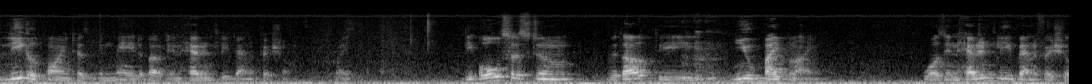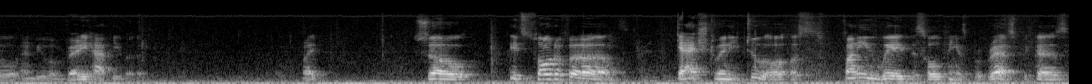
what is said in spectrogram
legal point has been made about inherently beneficial, right? The old system, without the new pipeline, was inherently beneficial, and we were very happy with it, right? So it's sort of a catch-22, or a s- funny way this whole thing has progressed, because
